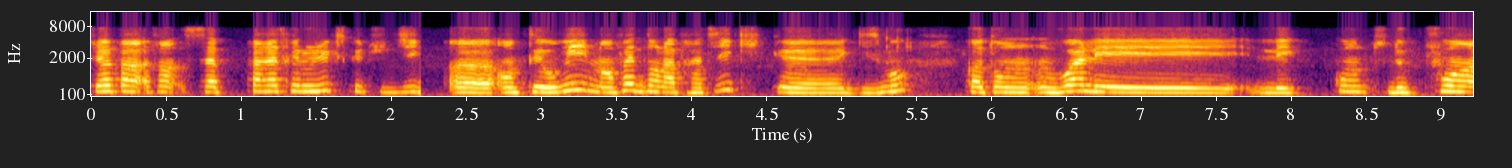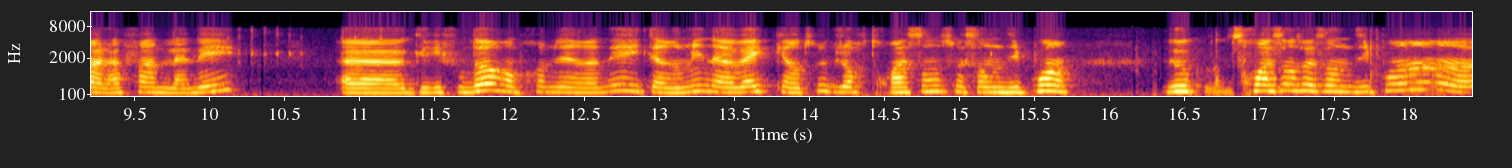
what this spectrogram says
tu vois enfin ça paraîtrait logique ce que tu dis euh, en théorie mais en fait dans la pratique que Gizmo quand on, on voit les les comptes de points à la fin de l'année euh, Gryffondor en première année il termine avec un truc genre 370 points donc 370 points,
